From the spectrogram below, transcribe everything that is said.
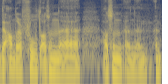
De ander voelt als een, uh, als een, een, een, een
